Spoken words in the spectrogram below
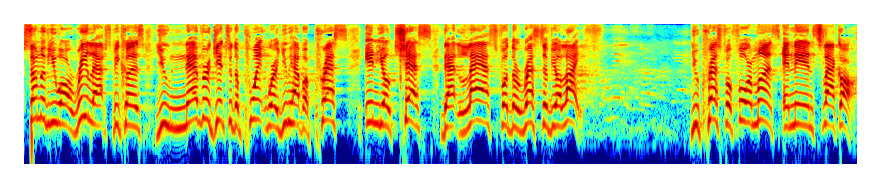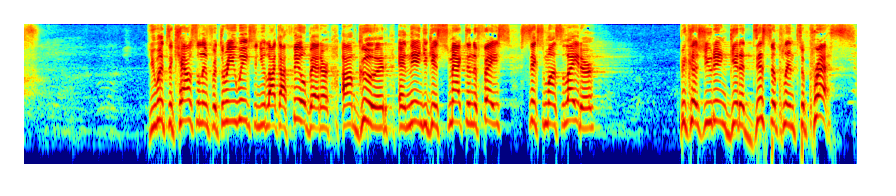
Some of you are relapsed because you never get to the point where you have a press in your chest that lasts for the rest of your life. You press for four months and then slack off. You went to counseling for three weeks and you're like, I feel better, I'm good. And then you get smacked in the face six months later because you didn't get a discipline to press.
